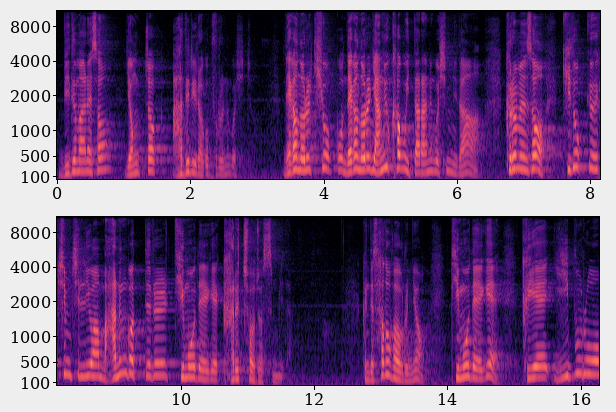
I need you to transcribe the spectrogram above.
믿음 안에서 영적 아들이라고 부르는 것이죠. 내가 너를 키웠고 내가 너를 양육하고 있다라는 것입니다. 그러면서 기독교 핵심 진리와 많은 것들을 디모데에게 가르쳐 줬습니다. 근데 사도 바울은요. 디모데에게 그의 입으로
